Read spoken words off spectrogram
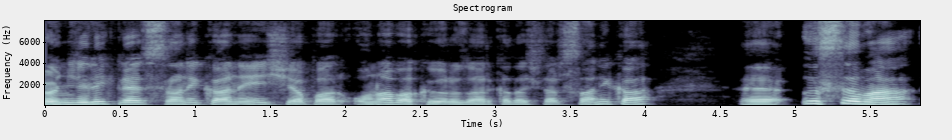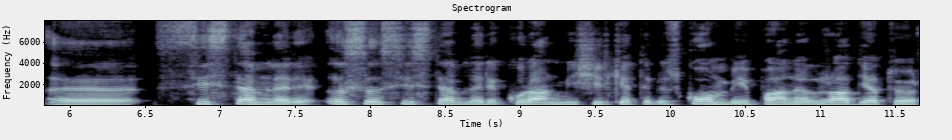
Öncelikle Sanika ne iş yapar ona bakıyoruz arkadaşlar. Sanika e, ısıma e, sistemleri, ısı sistemleri kuran bir şirketimiz. Kombi, panel, radyatör,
